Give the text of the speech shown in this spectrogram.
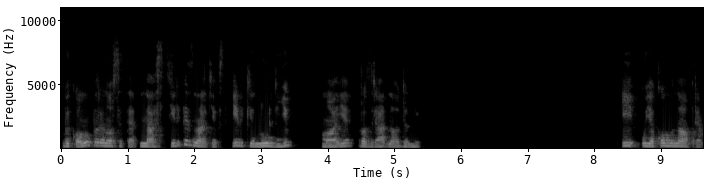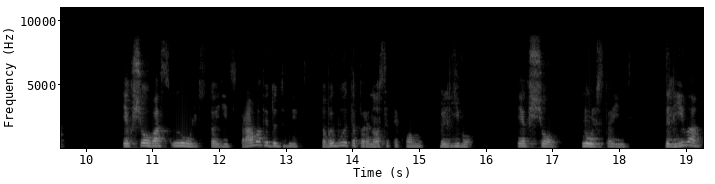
ви кому переносите на стільки знаків, скільки нулів має розрядна одиниця. І у якому напрямку. Якщо у вас 0 стоїть справа від одиниці, то ви будете переносити кому вліво. Якщо 0 стоїть зліва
